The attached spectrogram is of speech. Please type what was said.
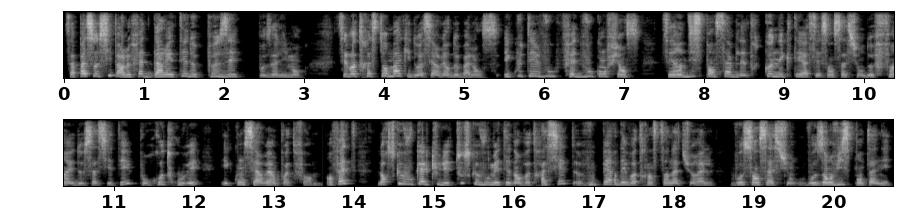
Ça passe aussi par le fait d'arrêter de peser vos aliments. C'est votre estomac qui doit servir de balance. Écoutez-vous, faites-vous confiance. C'est indispensable d'être connecté à ces sensations de faim et de satiété pour retrouver et conserver un poids de forme. En fait, lorsque vous calculez tout ce que vous mettez dans votre assiette, vous perdez votre instinct naturel, vos sensations, vos envies spontanées.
